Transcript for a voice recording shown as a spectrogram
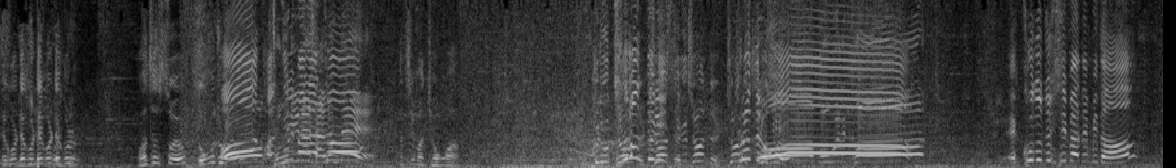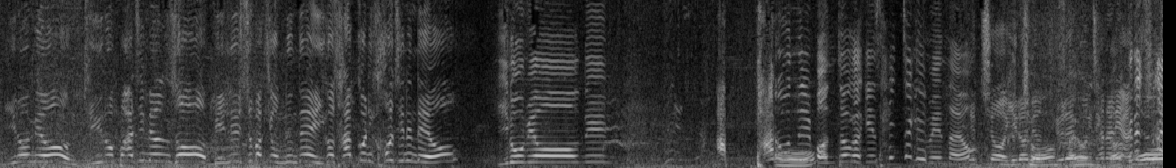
대굴 대굴 대굴 대굴 맞았어요. 너무 좋아. 어, 하죠. 자는데 하지만 정화. 그리고 트런들 트런들이 트런들 지금 트런들 트런들. 트런들. 와, 모글리 에코도 조심해야 됩니다. 컷 이러면 뒤로 빠지면서 밀릴 수밖에 없는데 이거 사건이 커지는데요 이러면은 아 바론을 어? 먼저 가긴 살짝 애매했나요? 그렇죠 이러면 그쵸, 드래곤. 차라리 안 근데 오. 추가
